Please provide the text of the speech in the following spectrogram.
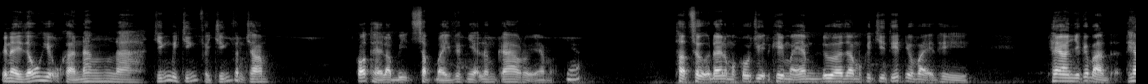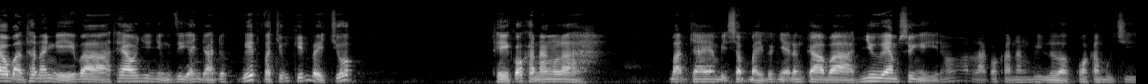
Cái này dấu hiệu khả năng là 99,9% có thể là bị sập bẫy việc nhẹ lương cao rồi em ạ. Dạ. Thật sự đây là một câu chuyện khi mà em đưa ra một cái chi tiết như vậy thì theo như cái bản theo bản thân anh nghĩ và theo như những gì anh đã được biết và chứng kiến về trước thì có khả năng là bạn trai em bị sập bẫy việc nhẹ lương cao và như em suy nghĩ đó là có khả năng bị lừa qua Campuchia.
